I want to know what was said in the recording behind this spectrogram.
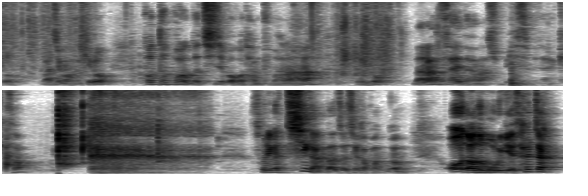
또 마지막 한 끼로 포터 파운더 치즈버거 단품 하나 그리고 나랑드 사이드 하나 준비했습니다. 이렇게 해서 소리가 칙 안 나죠? 제가 방금 어 나도 모르게 살짝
